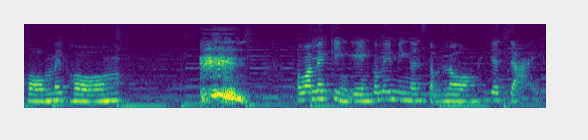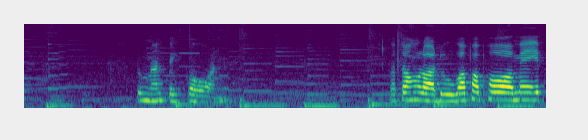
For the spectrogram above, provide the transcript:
พร้อมไม่พร้อม เพราะว่าแม่กิ่งเองก็ไม่มีเงินสำรองที่จะจ่าย ตรงนั้นไปก่อน ก็ต้องรอดูว่าพ่อพ่อแม่เอฟ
